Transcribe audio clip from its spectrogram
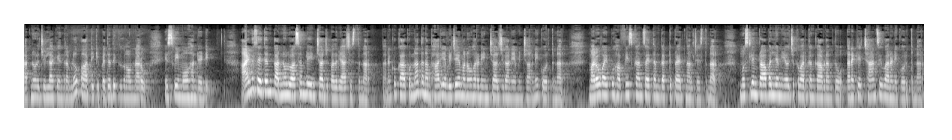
కర్నూలు జిల్లా కేంద్రంలో పార్టీకి పెద్ద దిక్కుగా ఉన్నారు ఎస్వి మోహన్ రెడ్డి. ఆయన సైతం కర్నూలు అసెంబ్లీ ఇన్ఛార్జ్ పదవి ఆశిస్తున్నారు. తనకు కాకుండా తన భార్య విజయ మనోహర్ని ఇన్ఛార్జిగా నియమించాలని కోరుతున్నారు. మరోవైపు హఫీజ్ ఖాన్ సైతం గట్టి ప్రయత్నాలు చేస్తున్నారు. ముస్లిం ప్రాబల్యం నియోజకవర్గం కావడంతో తనకే ఛాన్స్ ఇవ్వాలని కోరుతున్నారు.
